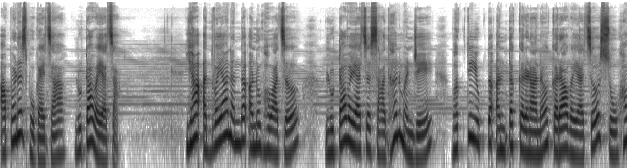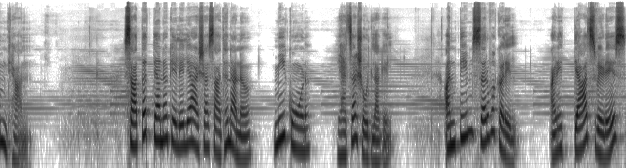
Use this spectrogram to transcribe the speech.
आपणच भोगायचा लुटावयाचा. ह्या अद्वयानंद अनुभवाचं लुटावयाचं साधन म्हणजे भक्तियुक्त अंतःकरणानं करावयाचं सोहम ध्यान. सातत्यानं केलेल्या अशा साधनानं मी कोण ह्याचा शोध लागेल. अंतिम सर्व कळेल आणि त्याच वेळेस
